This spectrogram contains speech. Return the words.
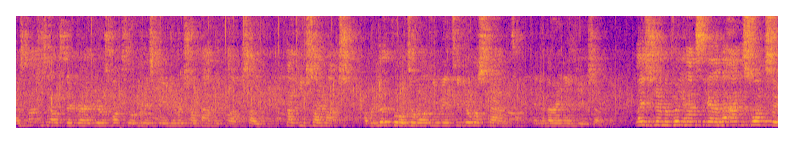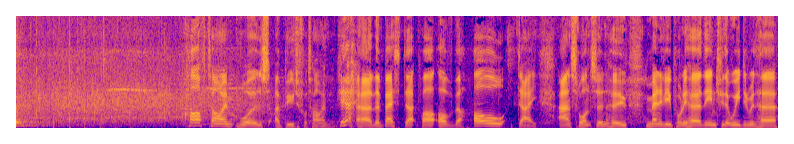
As much as Elton Grove, you're responsible for this being the original family club. So thank you so much. And we look forward to welcoming you into your stand in the very near future. Ladies and gentlemen, put your hands together for Anne Swanson. Half time was a beautiful time. Yeah. Uh, the best uh, part of the whole day. Anne Swanson, who many of you probably heard the interview that we did with her,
